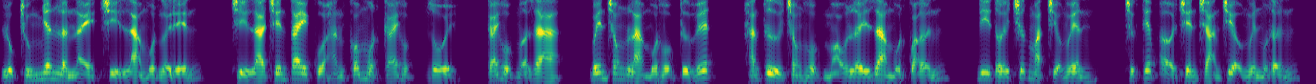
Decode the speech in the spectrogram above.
Lục trùng nhân lần này chỉ là một người đến, chỉ là trên tay của hắn có một cái hộp rồi, cái hộp mở ra, bên trong là một hộp tử huyết, hắn từ trong hộp máu lấy ra một quả ấn, đi tới trước mặt triệu nguyên, trực tiếp ở trên chán triệu nguyên một ấn,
